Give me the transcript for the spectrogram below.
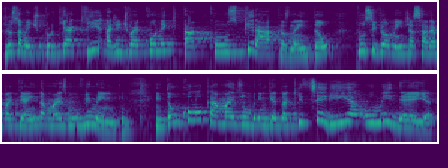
justamente porque aqui a gente vai conectar com os piratas, né? Então, possivelmente essa área vai ter ainda mais movimento. Então, colocar mais um brinquedo aqui seria uma ideia.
